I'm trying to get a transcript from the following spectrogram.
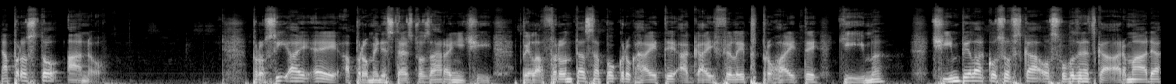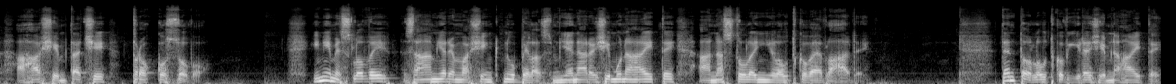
Naprosto ano. Pro CIA a pro ministerstvo zahraničí byla fronta za pokrok Haiti a Guy Phillips pro Haiti tím, čím byla kosovská osvobozenecká armáda a Hashim Tači pro Kosovo. Jinými slovy, záměrem Washingtonu byla změna režimu na Haiti a nastolení loutkové vlády. Tento loutkový režim na Haiti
